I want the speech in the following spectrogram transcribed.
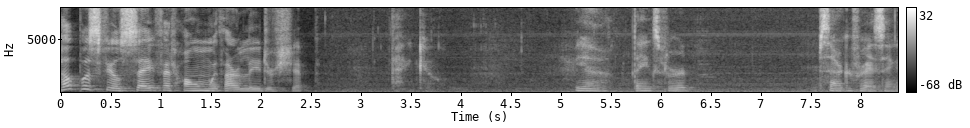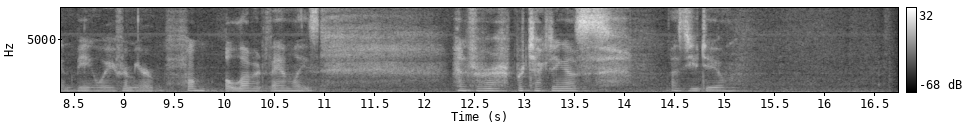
Help us feel safe at home with our leadership. Thank you. Yeah, thanks for sacrificing and being away from your beloved families and for protecting us as you do.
